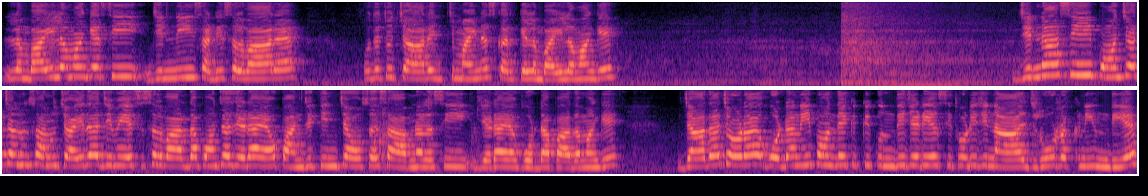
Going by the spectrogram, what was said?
ਲੰਬਾਈ ਲਵਾਂਗੇ ਅਸੀਂ, ਜਿੰਨੀ ਸਾਡੀ ਸਲਵਾਰ ਹੈ, ਉਹਦੇ ਚੋਂ 4 ਇੰਚ ਮਾਈਨਸ ਕਰਕੇ ਲੰਬਾਈ ਲਵਾਂਗੇ। ਜਿੰਨਾ ਅਸੀਂ ਪਹੁੰਚਾ ਚਾਨੂੰ ਸਾਨੂੰ ਚਾਹੀਦਾ, ਜਿਵੇਂ ਇਸ ਸਲਵਾਰ ਦਾ ਪਹੁੰਚਾ ਜਿਹੜਾ ਆ, ਉਹ 5 ਇੰਚ ਆ, ਉਸ ਹਿਸਾਬ ਨਾਲ ਅਸੀਂ ਜਿਹੜਾ ਆ ਗੋਡਾ ਪਾ ਦੇਵਾਂਗੇ। ਜ਼ਿਆਦਾ ਚੌੜਾ ਗੋਡਾ ਨਹੀਂ ਪਾਉਂਦੇ, ਕਿਉਂਕਿ ਕੁੰਦੀ ਜਿਹੜੀ ਅਸੀਂ ਥੋੜੀ ਜਿਹੀ ਨਾਲ ਜ਼ਰੂਰ ਰੱਖਣੀ ਹੁੰਦੀ ਹੈ।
